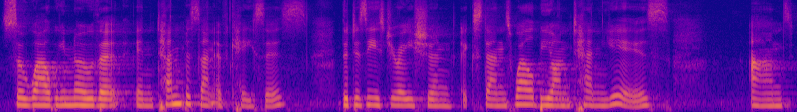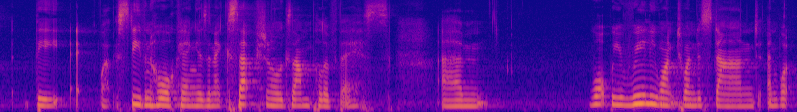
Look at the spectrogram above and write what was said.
So while we know that in 10% of cases, the disease duration extends well beyond 10 years, and the, well, Stephen Hawking is an exceptional example of this. Um, what we really want to understand and what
